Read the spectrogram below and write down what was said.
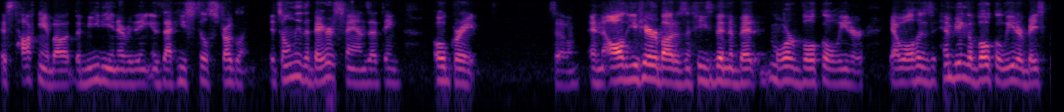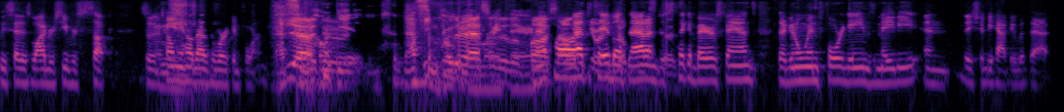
is talking about, the media and everything, is that he's still struggling. It's only the Bears fans that think, oh great. So, and all you hear about is if he's been a bit more vocal leader. Yeah, well, his him being a vocal leader basically said his wide receivers suck. So I tell me how that's working for him. That's Yeah, some dude. hopium. That's He some threw their ass hopium right under the there. That's all I have to say about that. I'm just sick of Bears fans. They're going to win four games maybe, and they should be happy with that.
